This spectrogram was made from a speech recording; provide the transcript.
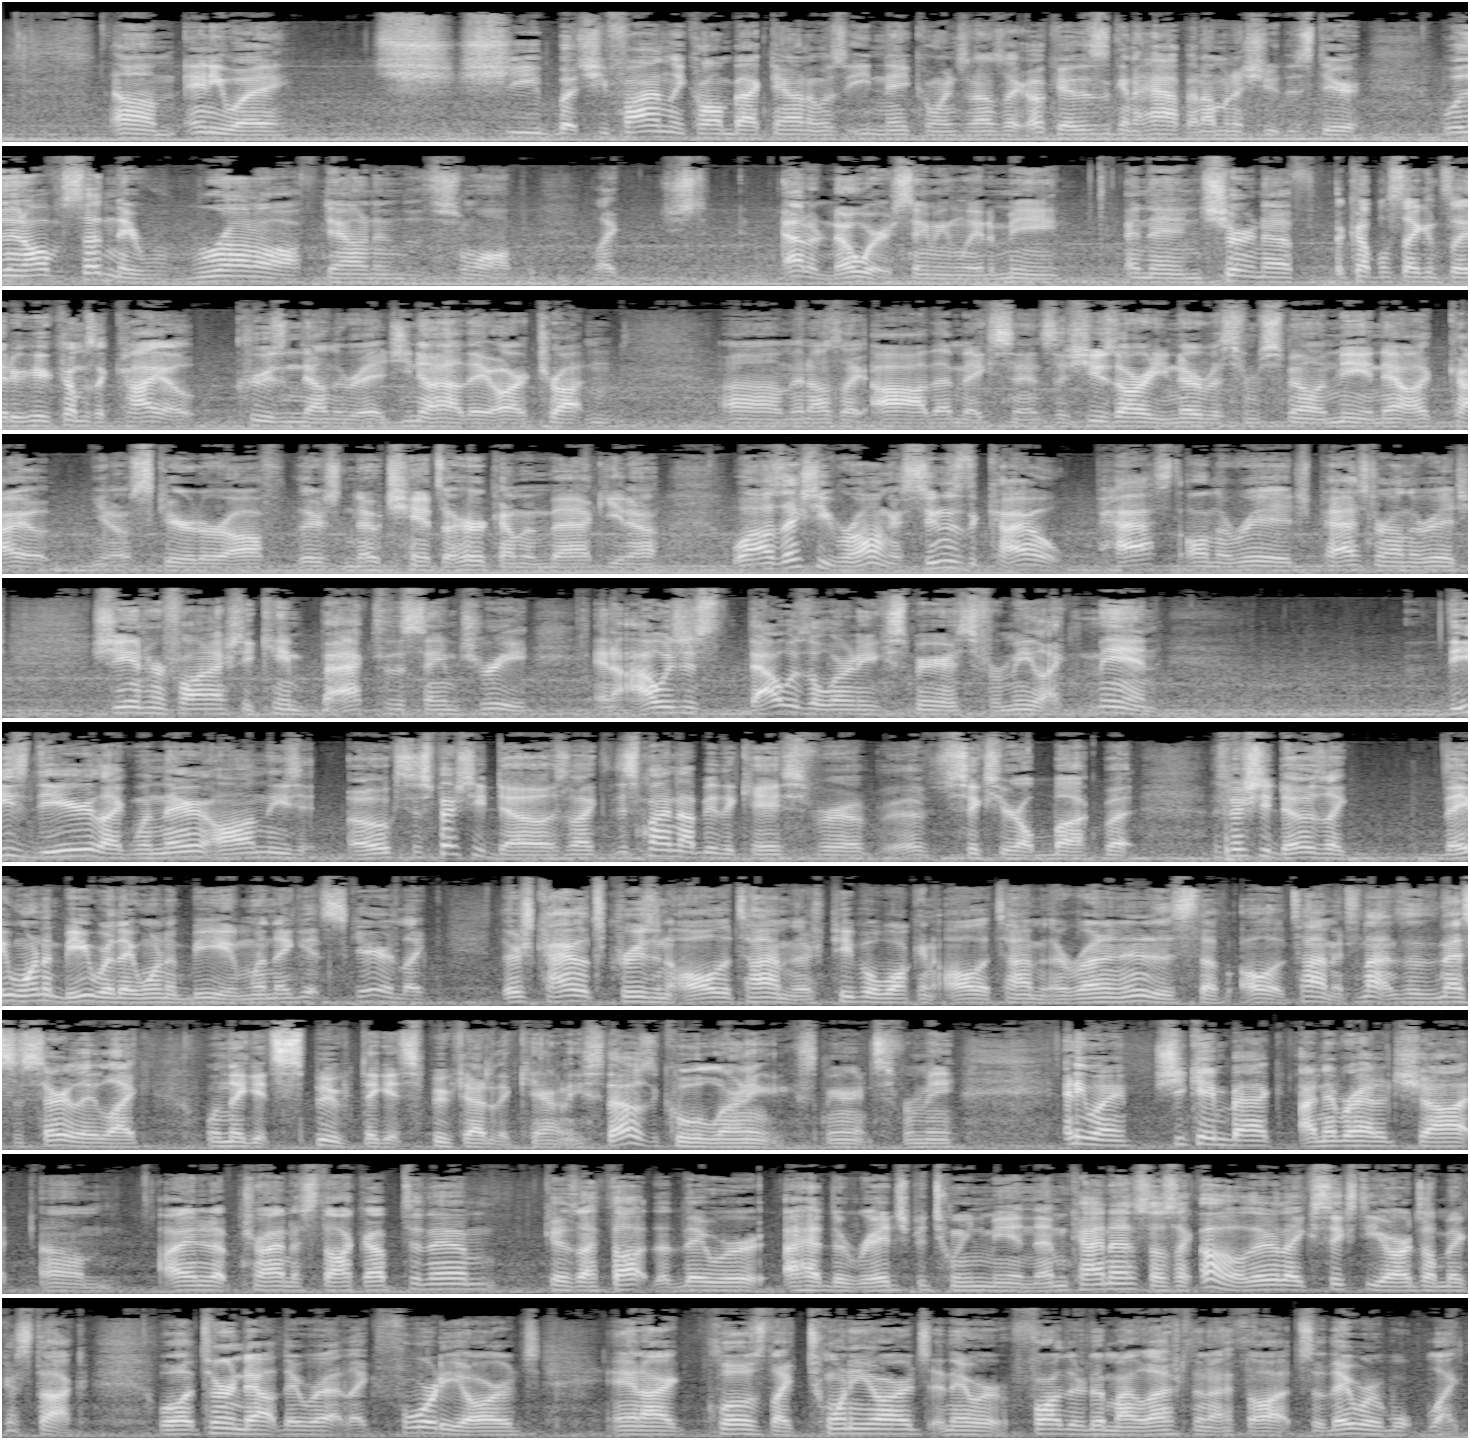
Um, anyway, she, she, but she finally calmed back down and was eating acorns. And I was like, okay, this is going to happen. I'm going to shoot this deer. Well, then all of a sudden, they run off down into the swamp, like just out of nowhere, seemingly to me. And then, sure enough, a couple seconds later, here comes a coyote cruising down the ridge. You know how they are trotting. Um, and I was like, ah, that makes sense. So she was already nervous from smelling me, and now a coyote, you know, scared her off. There's no chance of her coming back, you know. Well, I was actually wrong. As soon as the coyote passed on the ridge, passed her on the ridge, she and her fawn actually came back to the same tree. And I was just, that was a learning experience for me. Like, man, these deer, like when they're on these oaks, especially does, like this might not be the case for a, a six year old buck, but especially does, like they want to be where they want to be. And when they get scared, like there's coyotes cruising all the time. There's people walking all the time. And they're running into this stuff all the time. It's not necessarily like when they get spooked, they get spooked out of the county. So that was a cool learning experience for me. Anyway, she came back. I never had a shot. Um, I ended up trying to stalk up to them because I thought that they were, I had the ridge between me and them kind of. So I was like, oh, they're like 60 yards, I'll make a stock. Well, it turned out they were at like 40 yards and I closed like 20 yards and they were farther to my left than I thought. So they were like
